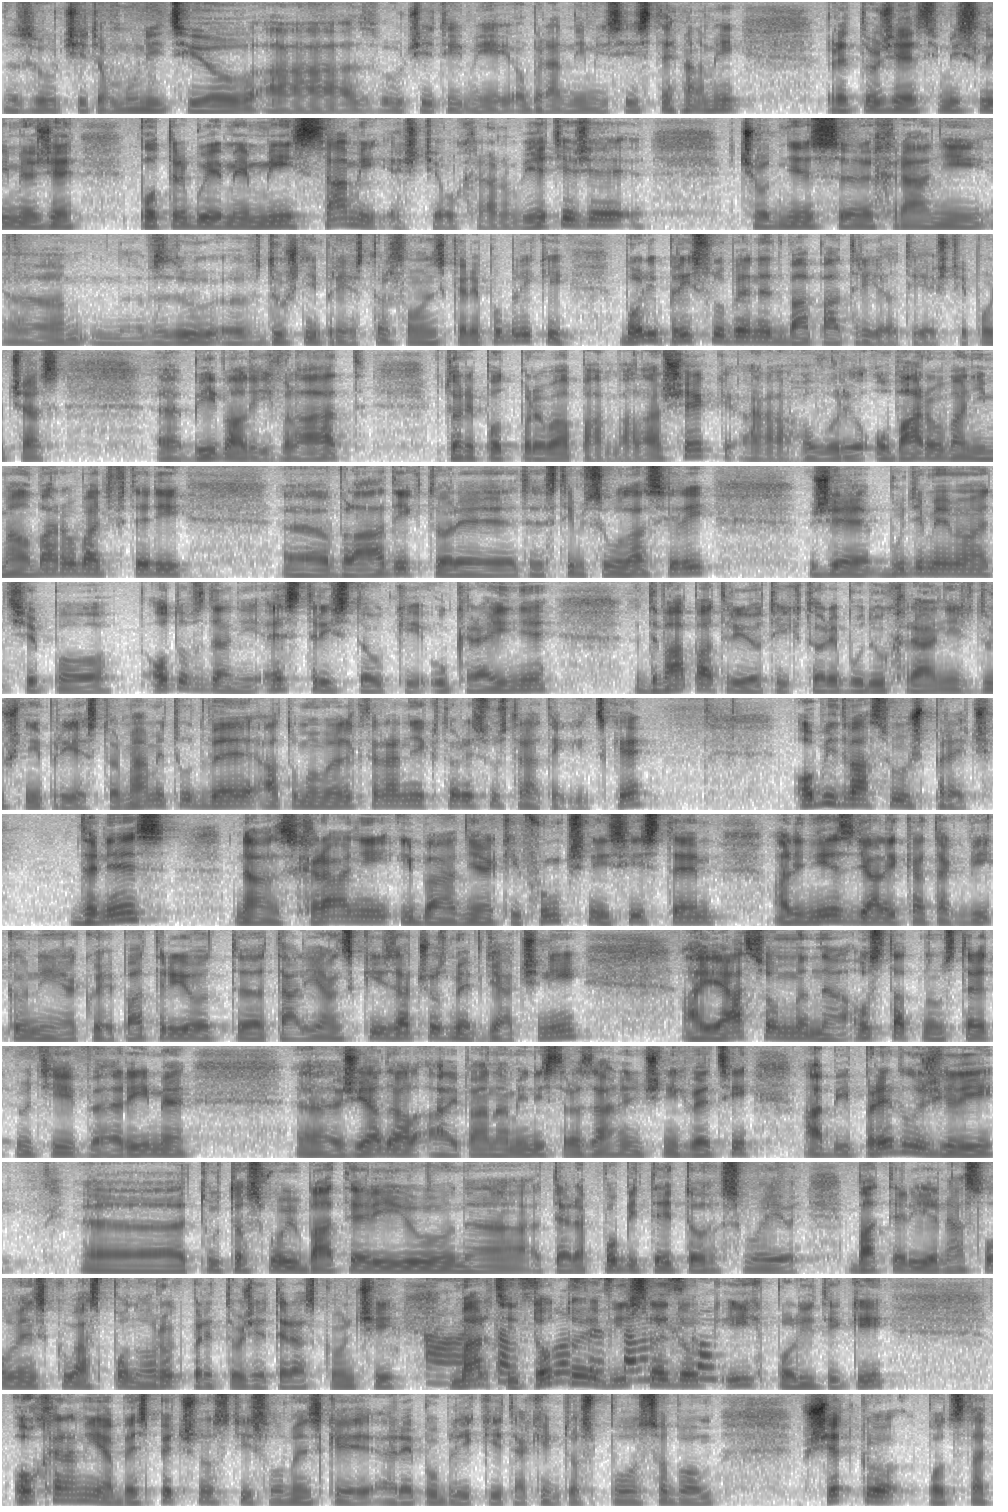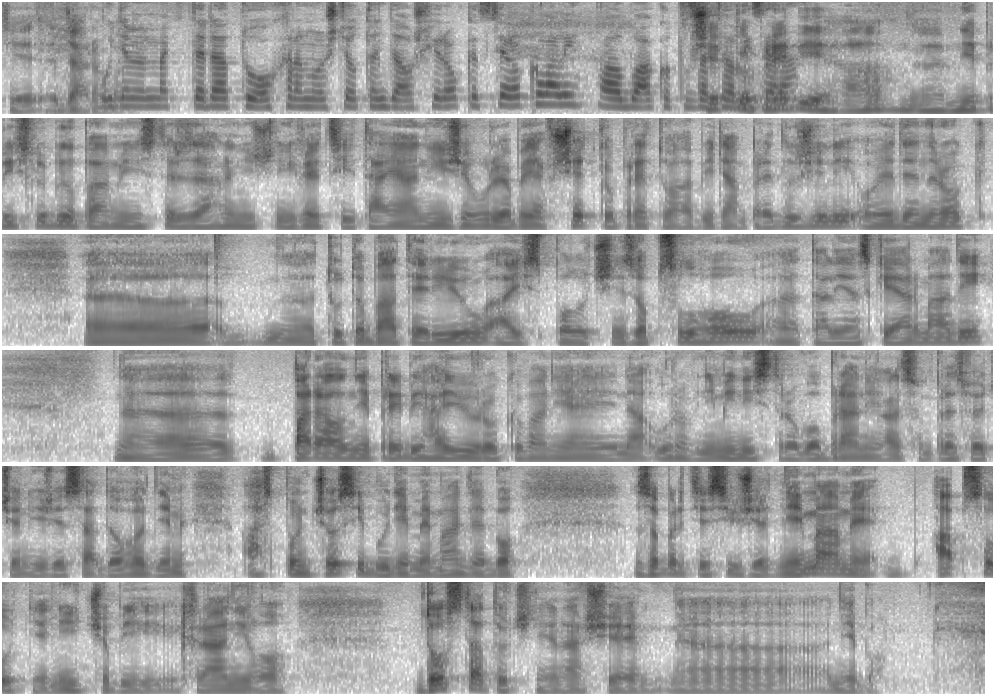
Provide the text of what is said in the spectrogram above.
s určitou muníciou a s určitými obrannými systémami, pretože si myslíme, že potrebujeme my sami ešte ochranu. Viete, že čo dnes chráni eh, vzdušný priestor Slovenskej republiky? Boli prislúbené dva patrioty ešte počas eh, bývalých vlád, ktoré podporoval pán Balašek a hovoril o varovaní, mal varovať vtedy vlády, ktoré s tým súhlasili že budeme mať po odovzdaní S-300 Ukrajine dva patrioty, ktoré budú chrániť vzdušný priestor. Máme tu dve atomové elektrárne, ktoré sú strategické. Obidva sú už preč. Dnes nás chráni iba nejaký funkčný systém, ale nie zďaleka tak výkonný, ako je Patriot talianský, za čo sme vďační. A ja som na ostatnom stretnutí v Ríme e, žiadal aj pána ministra zahraničných vecí, aby predlžili túto svoju batériu, na, teda pobyt tejto svojej batérie na Slovensku aspoň o rok, pretože teraz končí v marci. Toto je výsledok stanovisko? ich politiky ochrany a bezpečnosti Slovenskej republiky takýmto spôsobom. Všetko v podstate darovať. Budeme mať teda tú ochranu ešte o ten ďalší rok, keď ste rokovali? Alebo ako to všetko vyzerá? prebieha. Mne prislúbil pán minister zahraničných vecí Tajani, že urobia všetko preto, aby nám predlžili o jeden rok e, túto batériu aj spoločne s obsluhou e, talianskej armády. E, paralelne prebiehajú rokovania aj na úrovni ministrov obrany, ale som presvedčený, že sa dohodneme. Aspoň čo si budeme mať, lebo zoberte si, že nemáme absolútne nič, čo by chránilo dostatočne naše e, nebo.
